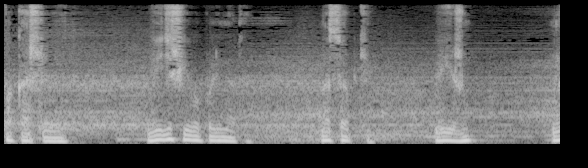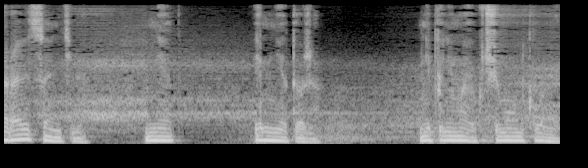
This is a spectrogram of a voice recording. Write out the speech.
Покашливает. Видишь его пулеметы? На сопке. Вижу. Нравятся они тебе? Нет. И мне тоже. Не понимаю, к чему он клонит.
